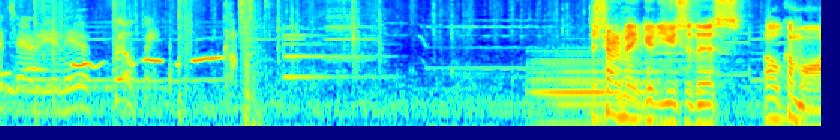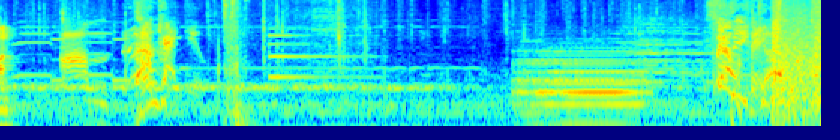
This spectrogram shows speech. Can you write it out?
unsanitary in here. Filthy. Just trying to make good use of this. Oh, come on. Um, look at you. Filthy.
